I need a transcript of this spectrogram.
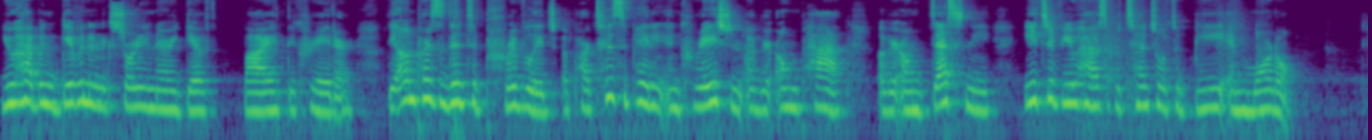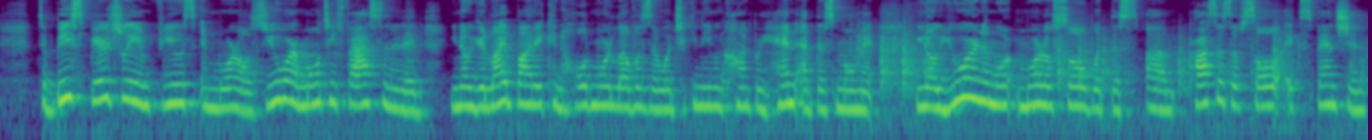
You have been given an extraordinary gift by the Creator, the unprecedented privilege of participating in creation of your own path, of your own destiny. Each of you has the potential to be immortal. To be spiritually infused immortals, you are multifaceted. You know, your light body can hold more levels than what you can even comprehend at this moment. You know, you are an immortal soul with this um, process of soul expansion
